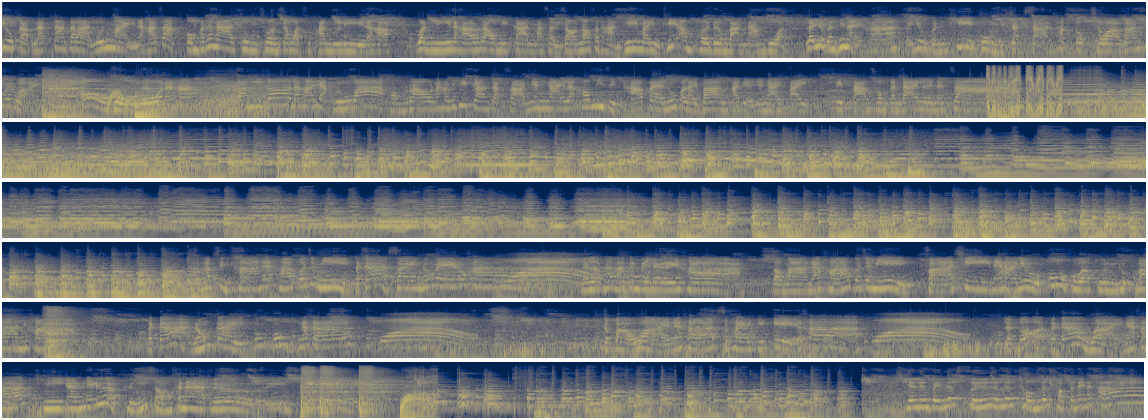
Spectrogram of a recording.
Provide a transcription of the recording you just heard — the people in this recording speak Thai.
อยู่กับนักการตลาดรุ่นใหม่นะคะ จากกรมพัฒนาชุมชนจังหวัดสุพรรณบุรีนะคะ วันนี้นะคะเรามีการมาสัญจรนอกสถานที่มาอยู่ที่อำเภอเดิมบางนางบวชและอยู่กันที่ไหนคะแล้วอยู่กันที่กลุ่มจักสารผักตบชวาบ้านห้วยหวายค่ะโอ้โหนะคะ ตอนนี้ก็นะคะอยากรู้ว่าของเรานะคะ วิธีการจักสารยังไงและเขามีสินค้าแปรรูปอะไรบ้างนะคะ เดี๋ยวยังไงไปติดตามชมกันได้เลยนะจ๊ะ มีตะกร้าใส่น้องแมวค่ะ น่ารักน่ารักกันไปเลยค่ะ ต่อมานะคะก็จะมีฝาชีนะคะ อยู่คู่ครัวคุณทุกบ้านค่ะ ตะกร้าน้องไก่กุ๊กกุ๊กนะคะ ว้าว กระเป๋าหวายนะคะสะพายเก๋ๆค่ะ ว้าวแล้วก็ตะกร้าหวายนะคะ มีกันให้เลือกถึง 2 ขนาดเลย ว้าวอย่าลืมไปเลือกซื้อเลือกชมเลือกช็อปกันได้นะคะ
